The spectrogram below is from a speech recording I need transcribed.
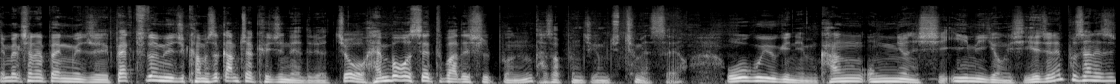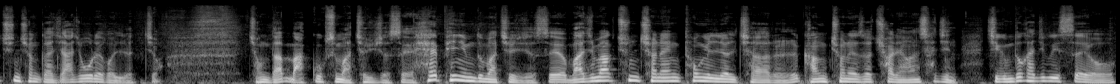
임백천의 백뮤직, back to the music 하면서 깜짝 퀴즈 내드렸죠. 햄버거 세트 받으실 분 다섯 분 지금 추첨했어요. 5962님, 강옥년 씨, 이미경 씨. 예전에 부산에서 춘천까지 아주 오래 걸렸죠. 정답 막국수 맞춰주셨어요. 해피님도 맞춰주셨어요. 마지막 춘천행 통일열차를 강촌에서 촬영한 사진 지금도 가지고 있어요.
